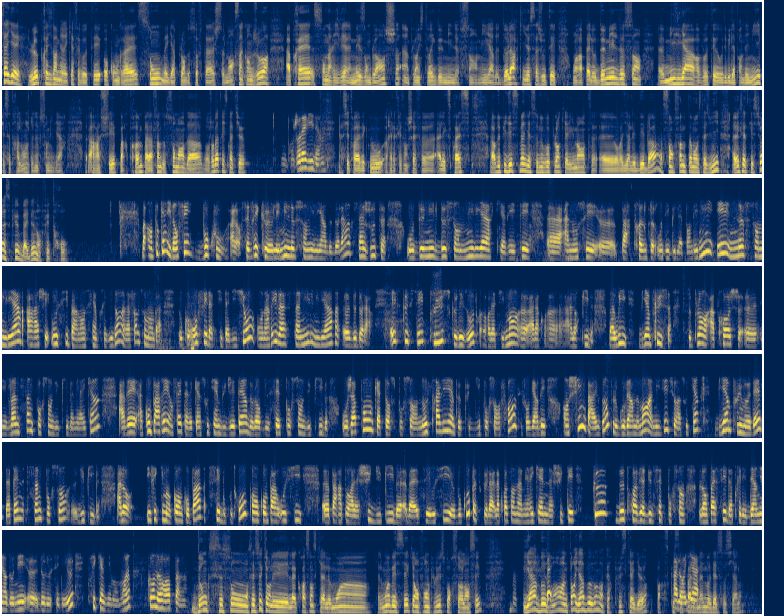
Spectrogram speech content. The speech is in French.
Ça y est, le président américain fait voter au Congrès son méga plan de sauvetage seulement 50 jours après son arrivée à la Maison Blanche, un plan historique de 1900 milliards de dollars qui vient s'ajouter, on le rappelle, aux 2200 euh, milliards votés au début de la pandémie, et puis cette rallonge de 900 milliards euh, arrachés par Trump à la fin de son mandat. Bonjour Patrice Mathieu. Bonjour David. Merci d'être là avec nous, rédactrice en chef euh, à l'Express. Alors depuis des semaines, il y a ce nouveau plan qui alimente, euh, on va dire, les débats, sans fin notamment aux États-Unis, avec cette question est-ce que Biden en fait trop? Bah, en tout cas, il en fait beaucoup. Alors, c'est vrai que les 1900 milliards de dollars s'ajoutent aux 2200 milliards qui avaient été euh, annoncés euh, par Trump au début de la pandémie et 900 milliards arrachés aussi par l'ancien président à la fin de son mandat. Donc, on fait la petite addition, on arrive à 5000 milliards euh, de dollars. Est-ce que c'est plus que les autres relativement à, la, à leur PIB Bah oui, bien plus. Ce plan approche les 25% du PIB américain avait à comparer en fait avec un soutien budgétaire de l'ordre de 16% du PIB au Japon, 14% en Australie, un peu plus de 10% en France. Il faut regarder en Chine par exemple, le gouvernement a misé sur un soutien bien plus modeste, d'à peine 5% euh, du PIB. Alors effectivement, quand on compare, c'est beaucoup trop. Quand on compare aussi euh, par rapport à la chute du PIB, bah, c'est aussi euh, beaucoup parce que la, la croissance américaine n'a chuté que de 3,7% l'an passé, d'après les dernières données euh, de l'OCDE. C'est quasiment moins qu'en Europe. Donc, ce sont, c'est ceux qui ont les, la croissance qui a le moins, qui a le moins baissé, qui en font le plus pour se relancer. Il y a un besoin, ben en même temps, il y a un besoin d'en faire plus qu'ailleurs, parce que c'est pas le même modèle social.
